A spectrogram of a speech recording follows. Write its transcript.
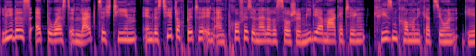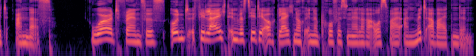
Liebes at the West in Leipzig Team, investiert doch bitte in ein professionelleres Social Media Marketing. Krisenkommunikation geht anders. Word, Francis. Und vielleicht investiert ihr auch gleich noch in eine professionellere Auswahl an Mitarbeitenden.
